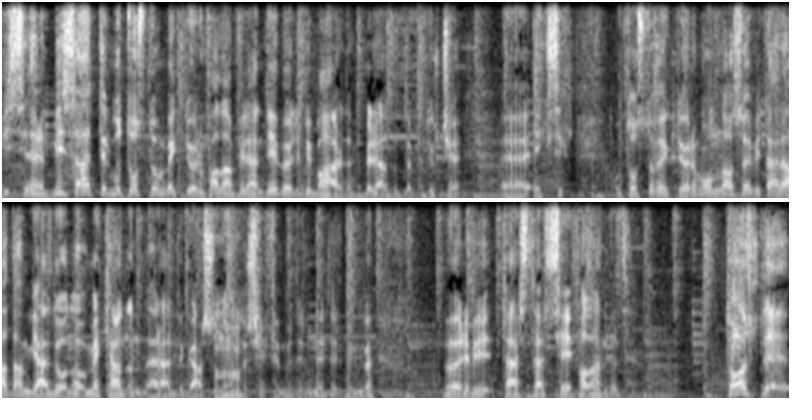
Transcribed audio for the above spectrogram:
Bir sinirle bir saattir bu tostumu bekliyorum falan filan diye böyle bir bağırdı. Biraz da tabii Türkçe e, eksik. Bu tostu bekliyorum. Ondan sonra bir tane adam geldi ona mekanın herhalde garsonu mudur, şefi midir nedir bilmiyorum. Böyle bir ters ters şey falan dedi. Tost de,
